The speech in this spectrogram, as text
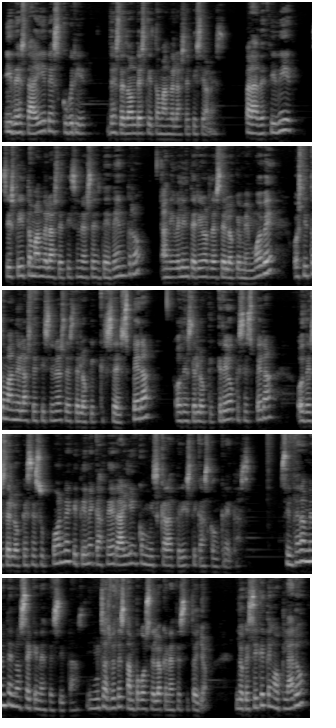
y desde ahí descubrir desde dónde estoy tomando las decisiones, para decidir si estoy tomando las decisiones desde dentro, a nivel interior, desde lo que me mueve, o estoy tomando las decisiones desde lo que se espera, o desde lo que creo que se espera, o desde lo que se supone que tiene que hacer alguien con mis características concretas. Sinceramente no sé qué necesitas y muchas veces tampoco sé lo que necesito yo. Lo que sí que tengo claro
